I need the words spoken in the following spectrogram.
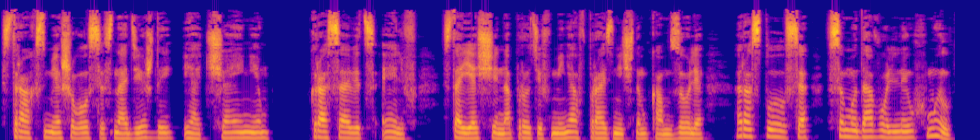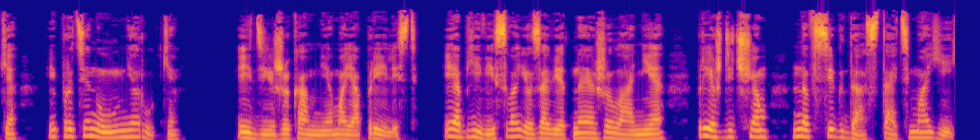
Страх смешивался с надеждой и отчаянием. Красавец-эльф, стоящий напротив меня в праздничном камзоле, расплылся в самодовольной ухмылке и протянул мне руки. «Иди же ко мне, моя прелесть, и объяви свое заветное желание, прежде чем навсегда стать моей».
